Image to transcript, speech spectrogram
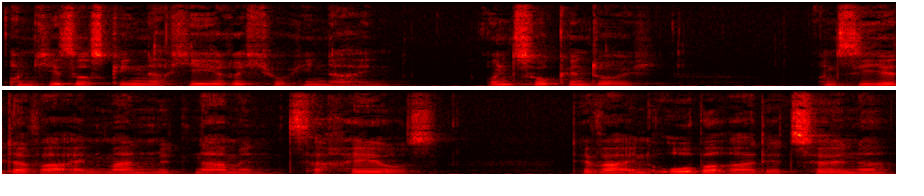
Und Jesus ging nach Jericho hinein und zog hindurch. Und siehe, da war ein Mann mit Namen Zachäus, der war ein Oberer der Zöllner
